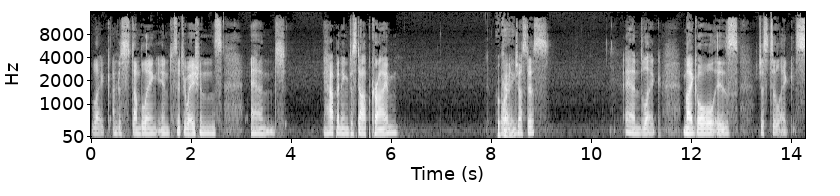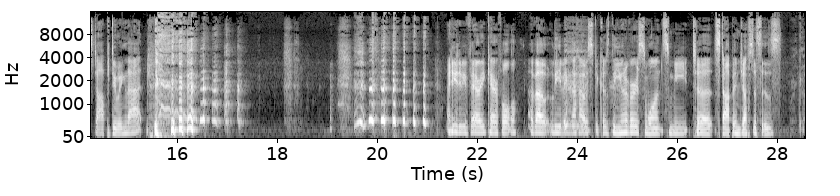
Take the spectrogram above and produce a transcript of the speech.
like I'm just stumbling into situations and happening to stop crime or Okay. injustice. And like my goal is just to like stop doing that. I need to be very careful about leaving the house because the universe wants me to stop injustices. my God.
